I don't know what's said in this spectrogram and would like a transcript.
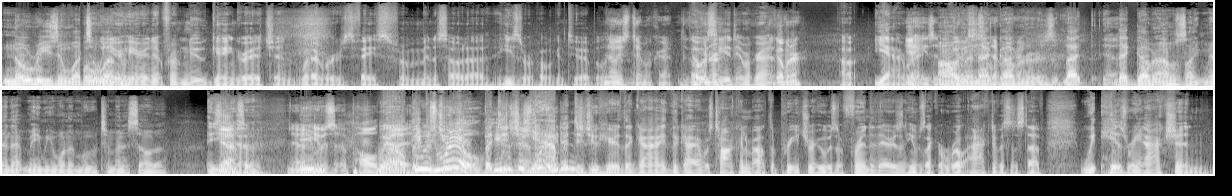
No reason Well, whatsoever. when you're hearing it from Newt Gingrich and whatever his face from Minnesota, he's a Republican too, I believe. No, he's a Democrat. The oh, is he a Democrat? the governor? Oh, yeah, right. Yeah, he's a- Oh he's man, a that Democrat. governor is that Yeah. that governor. I was like, man, that made me want to move to Minnesota. Yeah. Seriously. Yeah, He he, was- was appalled. Well, by it. He was you real. but He did was you, just yeah, He but didn't- you hear the guy? The guy I was talking about, the preacher who was a friend of theirs, and he was like a real activist and stuff. Wi- His reaction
